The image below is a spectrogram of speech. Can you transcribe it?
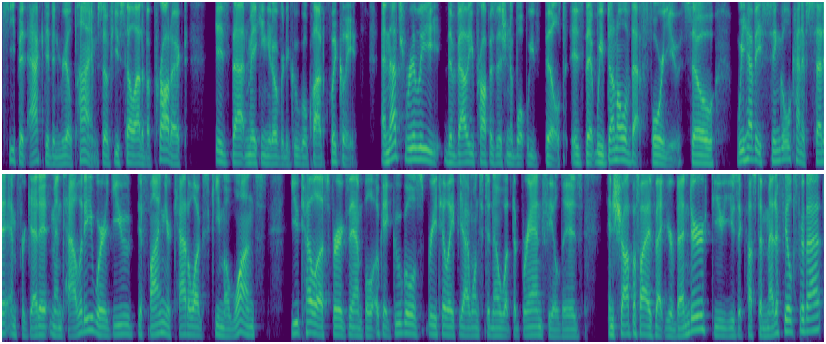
keep it active in real time. So if you sell out of a product, is that making it over to Google Cloud quickly? And that's really the value proposition of what we've built is that we've done all of that for you. So we have a single kind of set it and forget it mentality where you define your catalog schema once. You tell us, for example, okay, Google's retail API wants to know what the brand field is. In Shopify, is that your vendor? Do you use a custom meta field for that?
